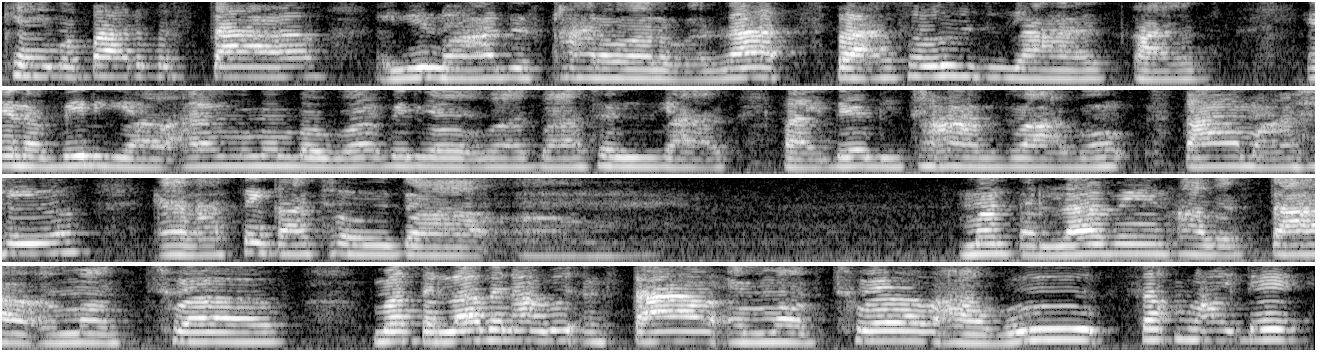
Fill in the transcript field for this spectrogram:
came up out of a style and you know I just kind of want to relax but I told you guys like in a video I don't remember what video it was but I told you guys like there'll be times where I won't style my hair and I think I told y'all um, month 11 I would style in month 12 month 11 I wouldn't style and month 12 I would something like that.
